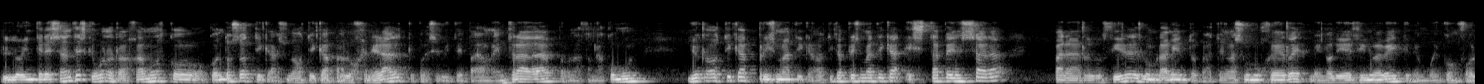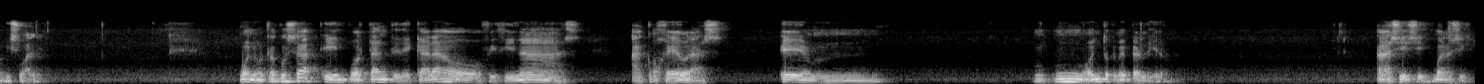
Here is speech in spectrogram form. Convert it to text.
Lo interesante es que bueno, trabajamos con, dos ópticas, una óptica para lo general, que puede servirte para una entrada, para una zona común, y otra óptica prismática. La óptica prismática está pensada para reducir el deslumbramiento, para que tengas un UGR menos de 19 y tener un buen confort visual. Bueno, otra cosa importante de cara a oficinas acogedoras. Em, un momento que me he perdido. Ah, sí, sí, bueno, sí.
